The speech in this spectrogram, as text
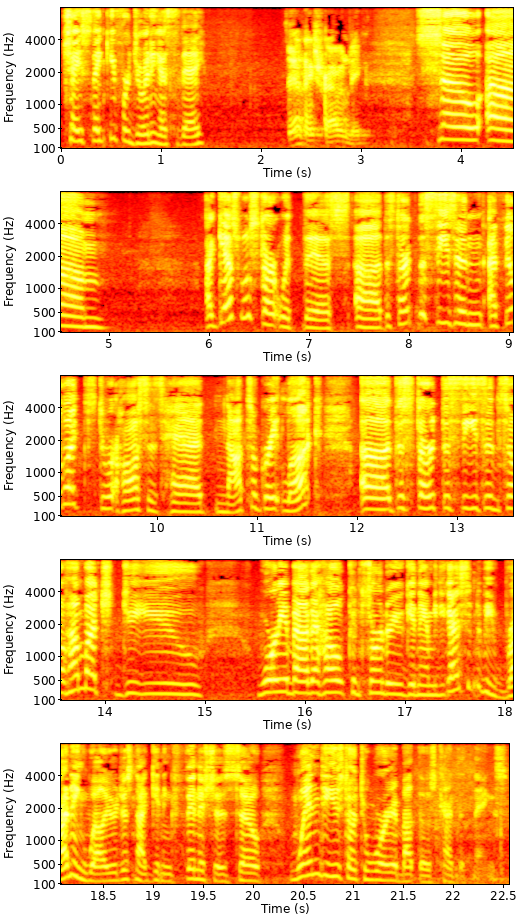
Chase, thank you for joining us today. Yeah, thanks for having me. So, um, I guess we'll start with this. Uh, to start the season, I feel like Stewart-Haas has had not so great luck uh, to start the season. So, how much do you worry about it? How concerned are you getting? I mean, you guys seem to be running well. You're just not getting finishes. So when do you start to worry about those kinds of things?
